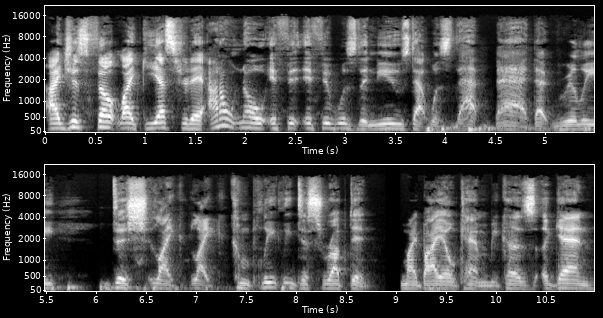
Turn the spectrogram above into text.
I just felt like yesterday, I don't know if it, if it was the news that was that bad that really dis- like like completely disrupted my biochem because again,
